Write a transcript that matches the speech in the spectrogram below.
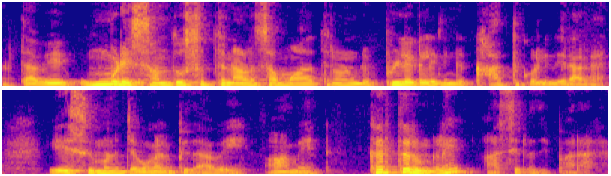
கர்த்தாவே உம்முடைய சந்தோஷத்தினாலும் சமாதத்தினாலும் பிள்ளைகளை நீங்கள் காத்துக்கொள்வீராக. இயேசு மணிஞ்சவங்கள் பிதாவே. ஆமேன். கர்த்தர் உங்களை ஆசீர்வதிப்பாராக.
